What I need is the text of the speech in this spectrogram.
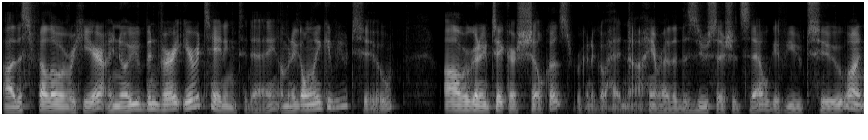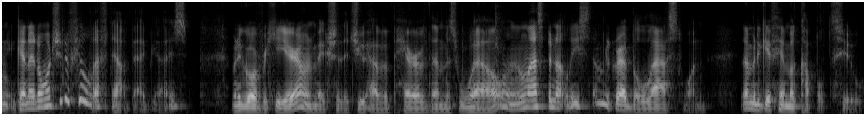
Uh, this fellow over here, I know you've been very irritating today. I'm going to only give you two. Uh, we're going to take our Shilkas. We're going to go ahead and uh, hammer the Zeus, I should say. I'll give you two. And again, I don't want you to feel left out, bad guys. I'm going to go over here. I'm going to make sure that you have a pair of them as well. And last but not least, I'm going to grab the last one. And I'm going to give him a couple too.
